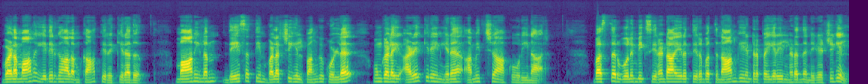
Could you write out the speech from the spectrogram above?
வளமான எதிர்காலம் காத்திருக்கிறது. மாநிலம் தேசத்தின் வளர்ச்சியில் பங்கு கொள்ள உங்களை அழைக்கிறேன் என அமித்ஷா கூறினார். பஸ்தர் ஒலிம்பிக்ஸ் இரண்டாயிரத்தி இருபத்தி நான்கு என்ற பெயரில் நடந்த நிகழ்ச்சியில்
